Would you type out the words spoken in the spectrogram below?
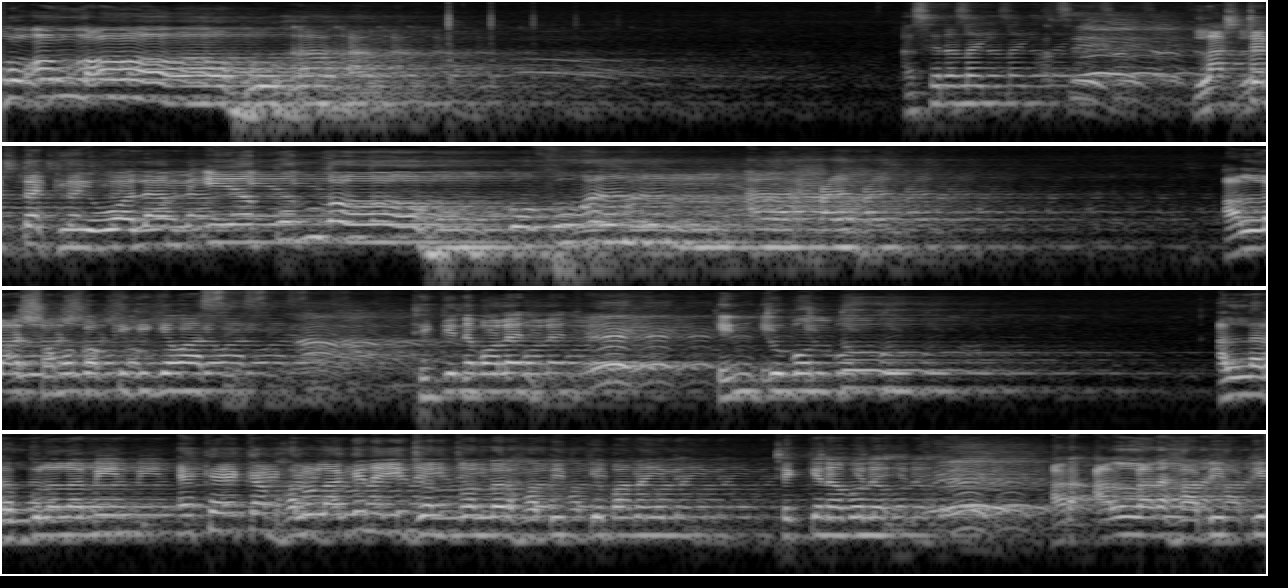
হু আল্লাহু আছে না নাই? লাস্টেরটা কি? ওয়ালাম ইয়াকুল্লাহু কুফুয়ান আহাদ। আল্লাহর সমকক্ষে কি কেউ আছে? ঠিক কিনা বলেন? কিন্তু বন্ধু, আল্লাহ রাব্বুল আলামিন একা একা ভালো লাগে না এই জন্য আল্লাহর হাবিবকে বানাইলেন। ঠিক কিনা বলেন? আর আল্লাহর হাবিবকে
